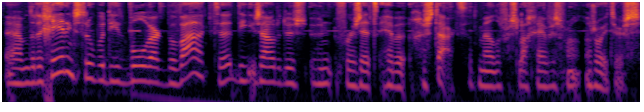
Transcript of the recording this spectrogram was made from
Ehm, de regeringstroepen die het bolwerk bewaakten... die zouden dus hun verzet hebben gestaakt. Dat melden verslaggevers van Reuters.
